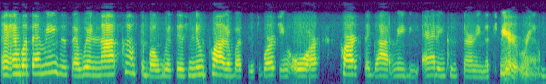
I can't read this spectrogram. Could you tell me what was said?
And, and what that means is that we're not comfortable with this new part of us that's working or parts that God may be adding concerning the spirit realm.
